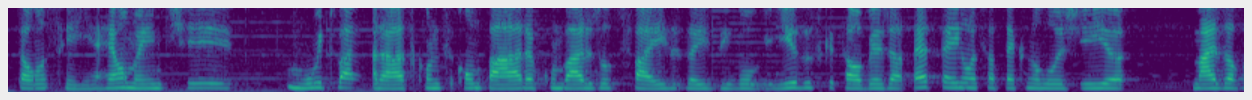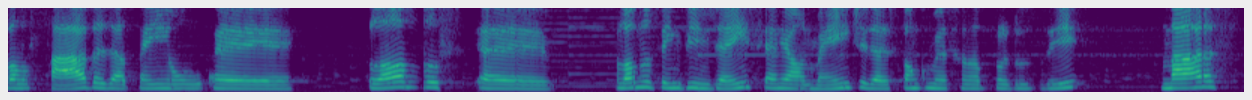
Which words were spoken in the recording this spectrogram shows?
Então, assim, é realmente muito barato quando se compara com vários outros países aí desenvolvidos que talvez já até tenham essa tecnologia mais avançada, já tenham é, planos, é, planos em vigência realmente, já estão começando a produzir, mas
